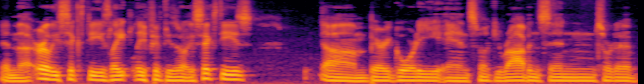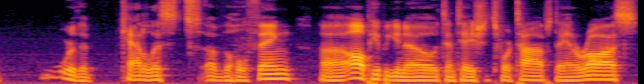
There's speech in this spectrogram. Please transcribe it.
in the early '60s, late late '50s, early '60s. Um, Berry Gordy and Smokey Robinson sort of were the catalysts of the whole thing. Uh, all people you know: Temptations, Four Tops, Diana Ross,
